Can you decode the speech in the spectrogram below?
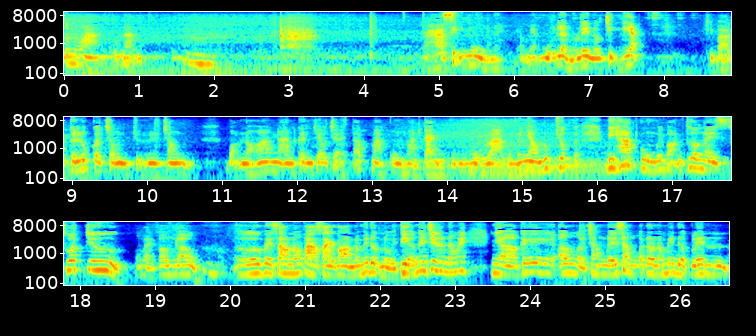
xuân hòa khốn nạn. Ừ. cá sĩ mù này. Mẹ mỗi lần nó lên nó chị ghét. Thì bảo cái lúc trong trong bọn nó ngàn cân treo trời tóc mà cùng hoàn cảnh mù lòa cùng với nhau. Lúc trước đi hát cùng với bọn thương này suốt chứ không phải không đâu. Ừ, về sau nó vào Sài Gòn nó mới được nổi tiếng ấy chứ nó mới nhờ cái ông ở trong đấy xong bắt đầu nó mới được lên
